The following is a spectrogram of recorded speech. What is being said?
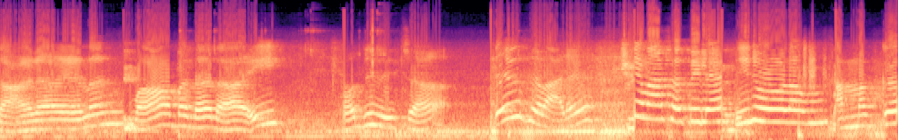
നാരായണൻ വാമനനായി അവതരിച്ച മാസത്തിലെ തിരുവോണം നമുക്ക്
